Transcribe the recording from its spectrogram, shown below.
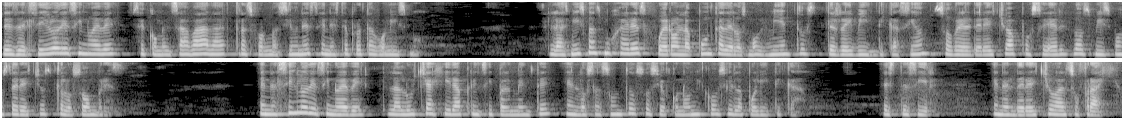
Desde el siglo XIX se comenzaba a dar transformaciones en este protagonismo las mismas mujeres fueron la punta de los movimientos de reivindicación sobre el derecho a poseer los mismos derechos que los hombres. En el siglo XIX, la lucha gira principalmente en los asuntos socioeconómicos y la política, es decir, en el derecho al sufragio.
